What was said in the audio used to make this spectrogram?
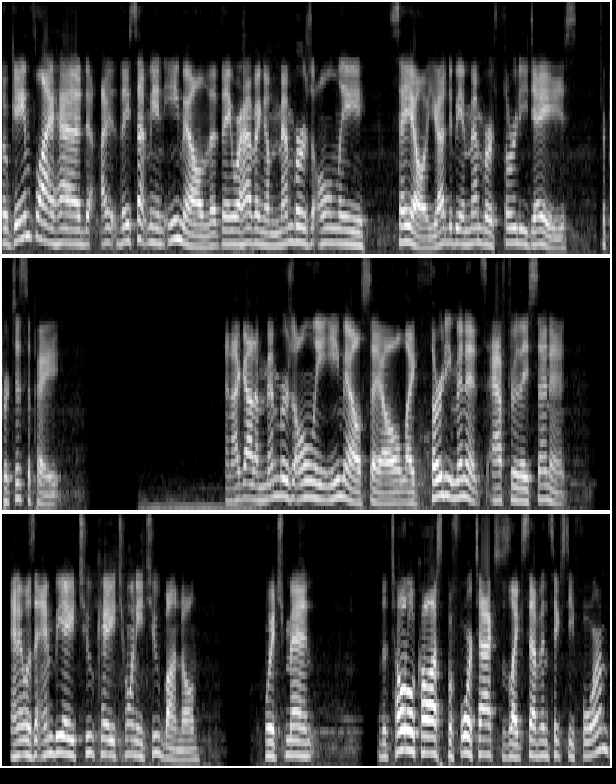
So Gamefly had, I, they sent me an email that they were having a members only sale. You had to be a member 30 days to participate. And I got a members only email sale like 30 minutes after they sent it. And it was an NBA 2K22 bundle, which meant the total cost before tax was like 764.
